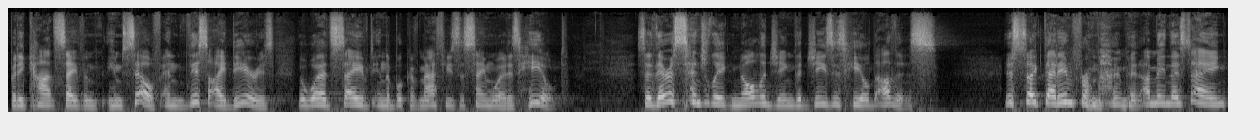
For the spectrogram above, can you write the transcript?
but he can't save them himself. And this idea is the word saved in the book of Matthew is the same word as healed. So they're essentially acknowledging that Jesus healed others. Just soak that in for a moment. I mean, they're saying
